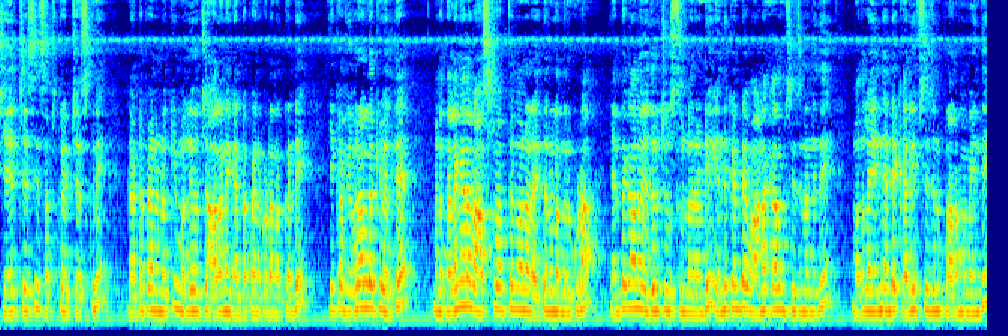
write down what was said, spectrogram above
షేర్ చేసి సబ్స్క్రైబ్ చేసుకుని గంట పైన నొక్కి మళ్ళీ వచ్చి ఆలనే గంట పైన కూడా నొక్కండి. ఇక వివరాల్లోకి వెళ్తే మన తెలంగాణ రాష్ట్ర వ్యాప్తంగా ఉన్న రైతన్నులందరూ కూడా ఎంతగానో ఎదురు చూస్తున్నారండి. ఎందుకంటే వానాకాలం సీజన్ అనేది మొదలైంది. అంటే ఖరీఫ్ సీజన్ ప్రారంభమైంది.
